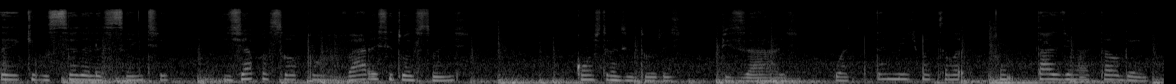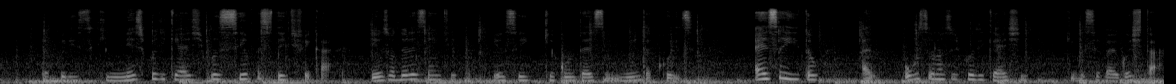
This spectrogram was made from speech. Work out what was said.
sei que você, adolescente, já passou por várias situações constrangedoras, bizarras ou até mesmo aquela vontade de matar alguém. É por isso que nesse podcast você vai se identificar. Eu sou adolescente e eu sei que acontece muita coisa. É isso aí, então ouça nossos podcasts que você vai gostar.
